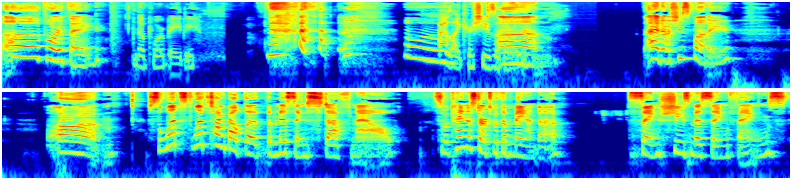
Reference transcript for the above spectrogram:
oh, poor thing. the poor baby. Oh. I like her. She's a. Um, I know she's funny. Um, so let's let's talk about the the missing stuff now. So it kind of starts with Amanda saying she's missing things.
